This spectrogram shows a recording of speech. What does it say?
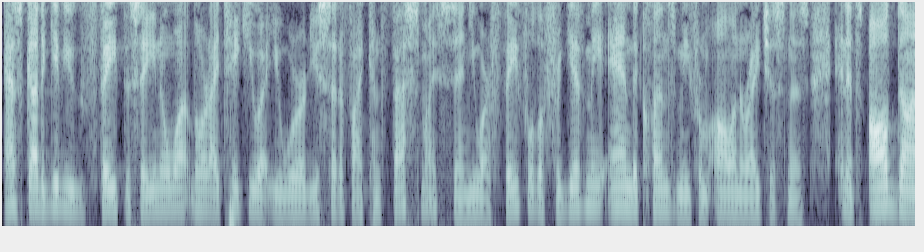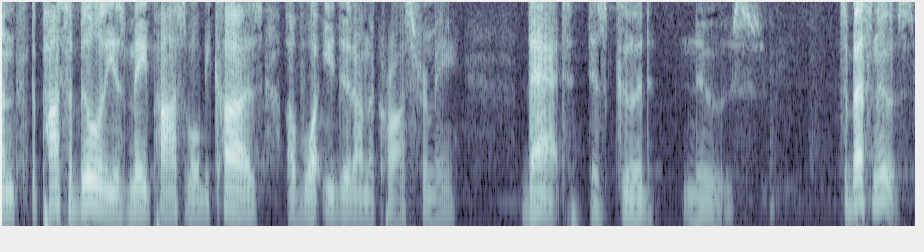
ask God to give you faith to say, you know what, Lord, I take you at your word. You said if I confess my sin, you are faithful to forgive me and to cleanse me from all unrighteousness. And it's all done. The possibility is made possible because of what you did on the cross for me. That is good news. It's the best news.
